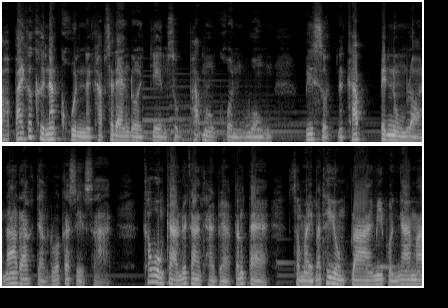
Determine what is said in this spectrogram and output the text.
ต่อไปก็คือนักคุณนะครับ แสดงโดยเจมส์สุภมงคลวงวิสุทธ์นะครับ เป็นหนุ่มหล่อน่ารักจากรั้วเกษตรศาสตร์ เข้าวงการด้วยการถ่ายแบบตั้งแต่สมัยมัธยมปลายมีผลงานมา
